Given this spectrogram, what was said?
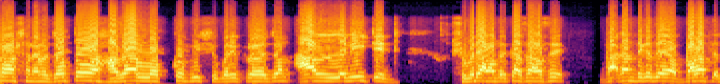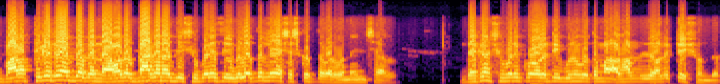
সমস্যা নেই। যত হাজার লক্ষ পিস সুপারি প্রয়োজন আনলিমিটেড সুপারি আমাদের কাছে আছে। বাগান থেকে বাজার থেকে দেওয়ার দরকার নাই। আমাদের বাগানের যে সুপারি আছে, এগুলো তো নিয়ে শেষ করতে পারব না ইনশাল্লাহ দেখেন, সুপারি কোয়ালিটি গুণগত মান, আলহামদুলিল্লাহ, অনেকটাই সুন্দর।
